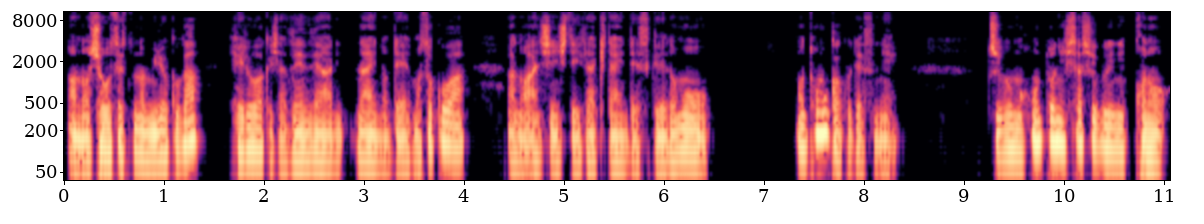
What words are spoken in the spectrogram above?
あの、小説の魅力が減るわけじゃ全然ありないので、まあ、そこは、あの、安心していただきたいんですけれども、まあ、ともかくですね、自分も本当に久しぶりにこの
